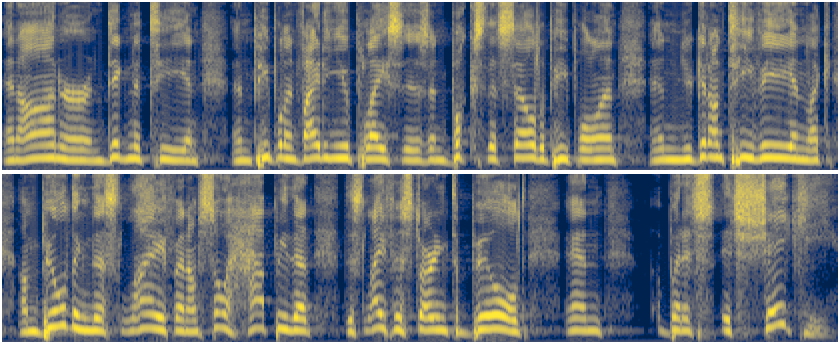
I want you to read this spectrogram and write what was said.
and honor and dignity and, and people inviting you places and books that sell to people and, and you get on TV and like I'm building this life and I'm so happy that this life is starting to build and but it's it's shaky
